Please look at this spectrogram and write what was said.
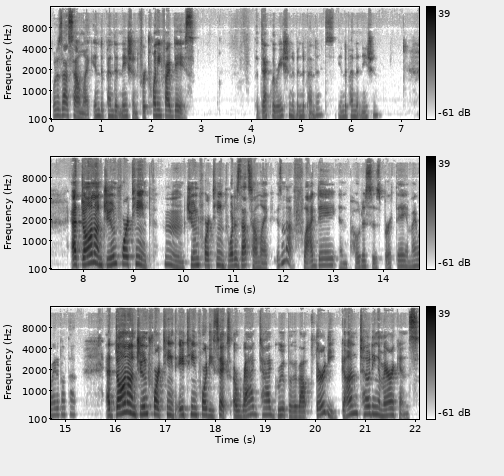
What does that sound like? Independent nation for 25 days. The Declaration of Independence, independent nation. At dawn on June 14th, Hmm, June 14th. What does that sound like? Isn't that Flag Day and POTUS's birthday? Am I right about that? At dawn on June 14th, 1846, a ragtag group of about 30 gun toting Americans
